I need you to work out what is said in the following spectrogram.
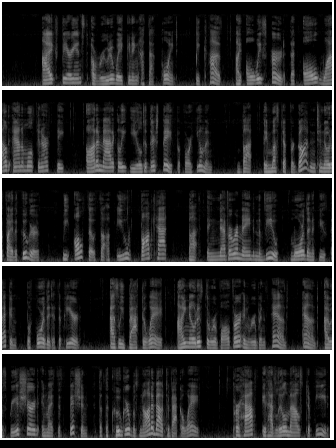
I experienced a rude awakening at that point because I always heard that all wild animals in our state automatically yielded their space before humans, but they must have forgotten to notify the cougars. We also saw a few bobcats but they never remained in the view more than a few seconds before they disappeared. As we backed away, I noticed the revolver in Reuben's hand, and I was reassured in my suspicion that the cougar was not about to back away. Perhaps it had little mouths to feed.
